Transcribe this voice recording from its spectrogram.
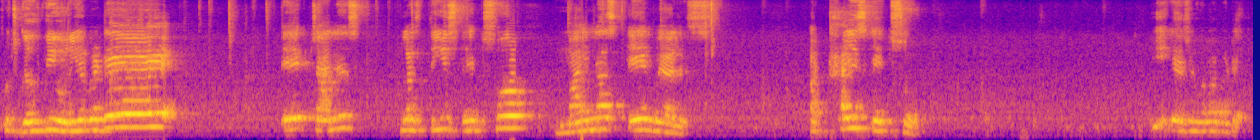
कुछ गलती हो रही है बेटे। एक चालीस प्लस तीस, एक सौ। माइनस एक बयालीस अट्ठाईस एक सौ। ये कैसे बोला बेटे?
